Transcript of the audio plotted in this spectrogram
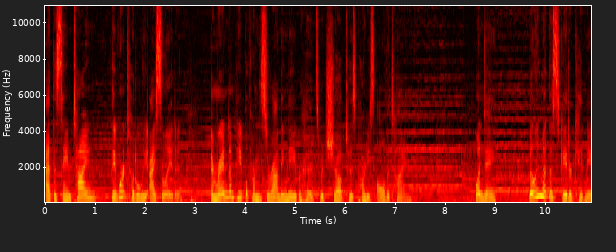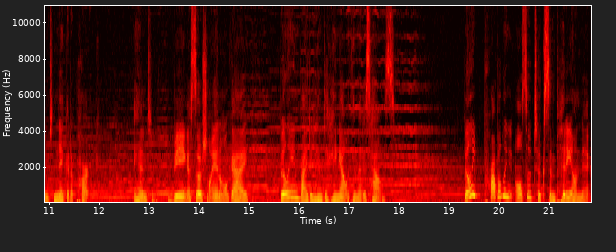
At the same time, they weren't totally isolated, and random people from the surrounding neighborhoods would show up to his parties all the time. One day, Billy met this skater kid named Nick at a park, and being a social animal guy, Billy invited him to hang out with him at his house. Billy probably also took some pity on Nick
